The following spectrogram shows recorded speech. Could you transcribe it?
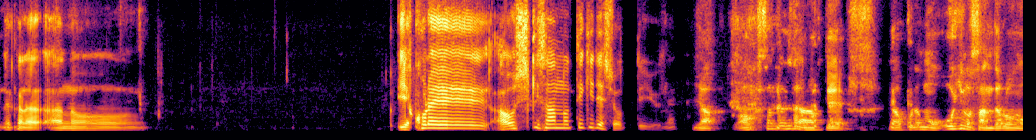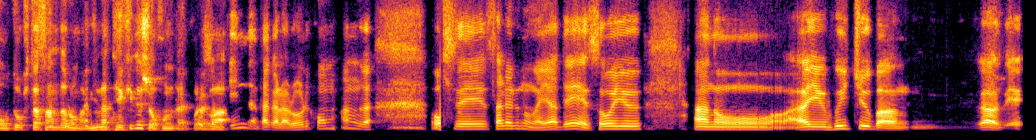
だから、あのーいや、これ、青敷さんの敵でしょっていうね。いや、青木さんだけじゃなくて、いや、これもう、荻野さんだろうが、音北さんだろうが、みんな敵でしょ、本来、これは。みんな、だから、ロリコン漫画を規制されるのが嫌で、そういう、あのーああいう VTuber がえ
